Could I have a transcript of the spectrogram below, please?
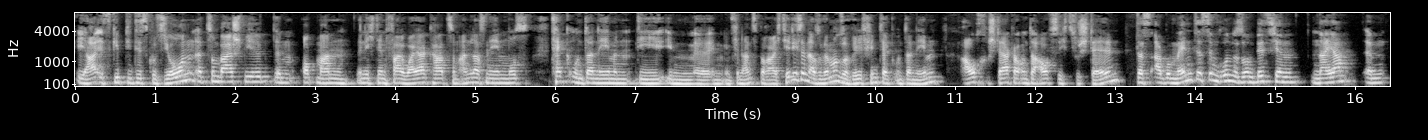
Ja, es gibt die Diskussion äh, zum Beispiel, ähm, ob man, ich den Fall Wirecard zum Anlass nehmen muss, Tech-Unternehmen, die im, äh, im Finanzbereich tätig sind, also wenn man so will, Fintech-Unternehmen, auch stärker unter Aufsicht zu stellen. Das Argument ist im Grunde so ein bisschen, naja, ähm,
